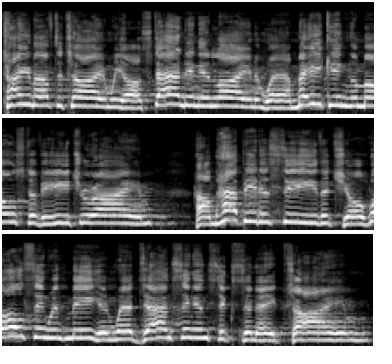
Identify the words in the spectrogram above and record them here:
Time after time we are standing in line and we're making the most of each rhyme. I'm happy to see that you're waltzing with me and we're dancing in six and eight time.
